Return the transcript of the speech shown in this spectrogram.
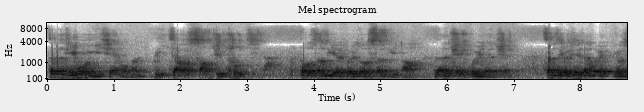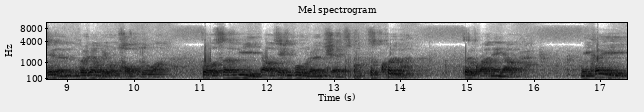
这个题目，以前我们比较少去触及的。做生意的归做生意啊，人权归人权，甚至有些认为，有些人会认为有冲突啊。做生意要兼顾人权是困难，这个观念要改。你可以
